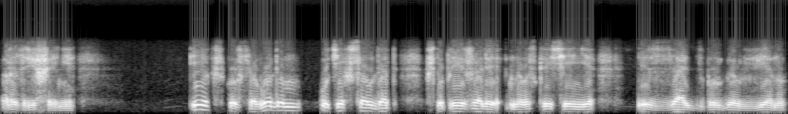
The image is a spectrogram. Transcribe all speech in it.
разрешение. И экскурсоводом у тех солдат, что приезжали на воскресенье из Зальцбурга в Вену,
